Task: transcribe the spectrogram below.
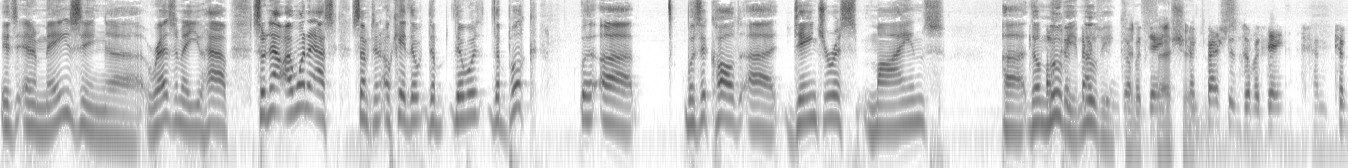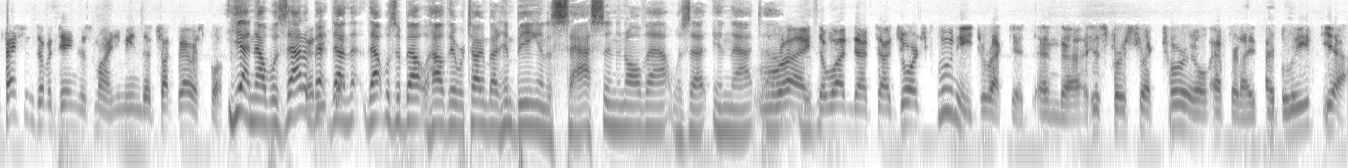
it's an amazing uh, resume you have. So now I want to ask something. Okay, the, the there was the book. Uh, was it called uh, Dangerous Minds? Uh, the Oh, movie, movie. Confessions of a Confessions. Confessions of a Dan- Con- Confessions of a Dangerous Mind. You mean the Chuck Barris book? Yeah. Now, was that That about that? That was about how they were talking about him being an assassin and all that. Was that in that? Uh, right, movie? the one that uh, George Clooney directed, and uh, his first directorial effort, I, I believe. Yeah,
